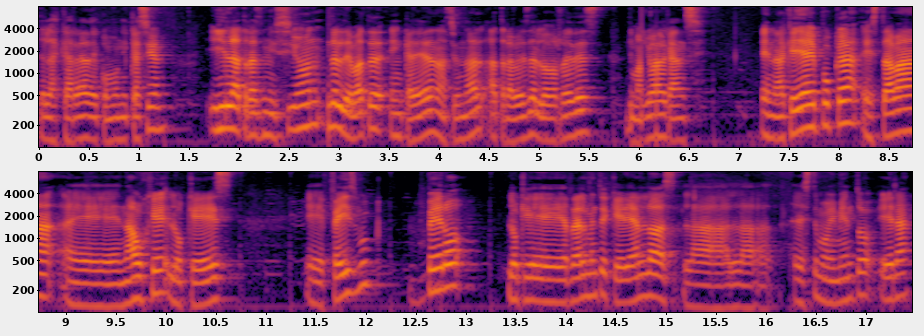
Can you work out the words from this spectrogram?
de la carrera de comunicación. Y la transmisión del debate en cadena nacional a través de las redes de mayor alcance. En aquella época estaba eh, en auge lo que es eh, Facebook, pero lo que realmente querían las, la, la, este movimiento era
